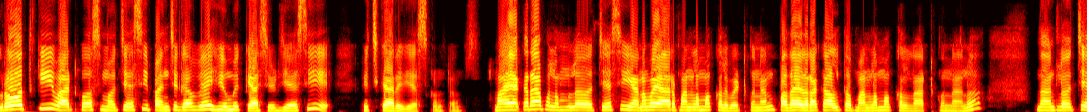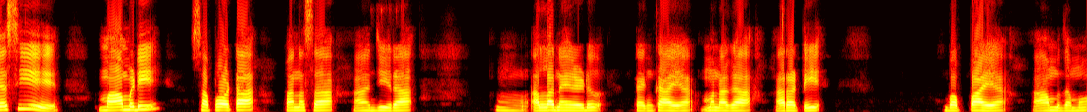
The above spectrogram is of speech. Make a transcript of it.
గ్రోత్కి వాటి కోసం వచ్చేసి పంచగవ్య హ్యూమిక్ యాసిడ్ చేసి పిచికారీ చేసుకుంటాం. మా ఎకరా పొలంలో వచ్చేసి ఎనభై ఆరు పండ్ల మొక్కలు పెట్టుకున్నాను. పదహైదు రకాలతో పండ్ల మొక్కలు నాటుకున్నాను. దాంట్లో వచ్చేసి మామిడి సపోటా పనస జీరా అల్లనేరేడు టెంకాయ మునగ అరటి బొప్పాయ ఆముదము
